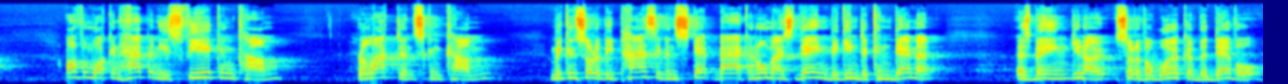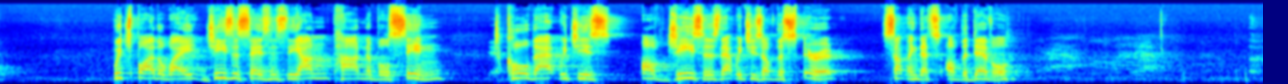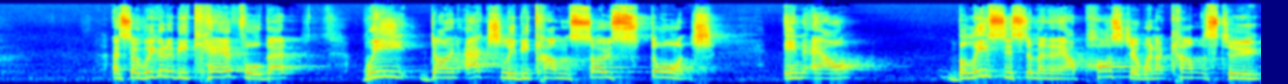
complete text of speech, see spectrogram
Often, what can happen is fear can come, reluctance can come, and we can sort of be passive and step back and almost then begin to condemn it as being, you know, sort of a work of the devil, which, by the way, Jesus says is the unpardonable sin. To call that which is of Jesus, that which is of the Spirit, something that's of the devil. And so we've got to be careful that we don't actually become so staunch in our belief system and in our posture when it comes to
